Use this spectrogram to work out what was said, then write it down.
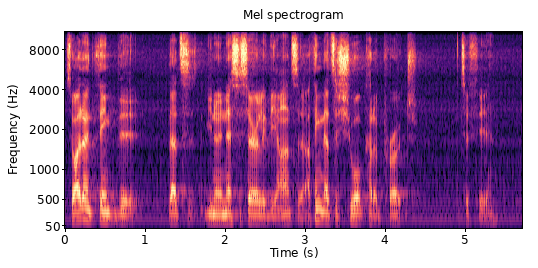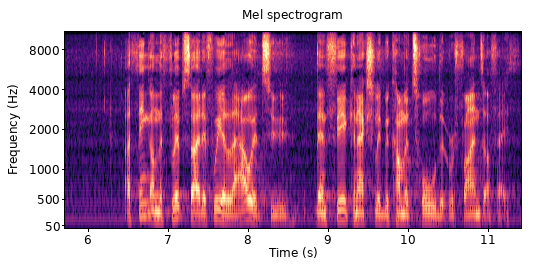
So I don't think that that's you know, necessarily the answer. I think that's a shortcut approach to fear. I think on the flip side, if we allow it to, then fear can actually become a tool that refines our faith.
